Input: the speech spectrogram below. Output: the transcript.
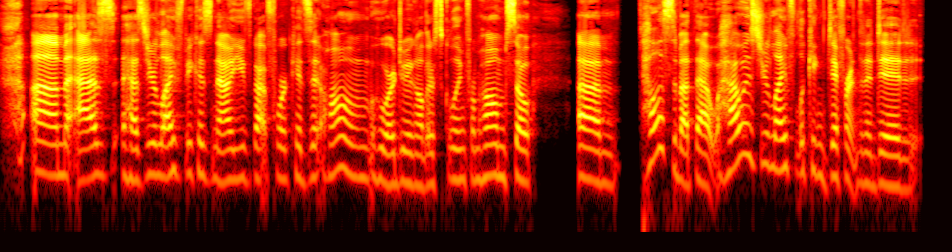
um, as has your life because now you've got four kids at home who are doing all their schooling from home. So, um, tell us about that. How is your life looking different than it did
